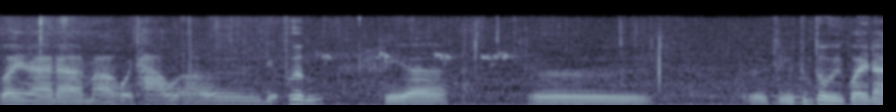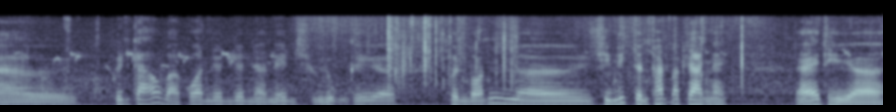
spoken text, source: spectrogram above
coi là, là mở hội thảo ở địa phương thì uh, thì chúng tôi quay là khuyến cáo bà con nhân dân là nên sử dụng cái phân bón uh, Sinic Tân Phát Bắc Giang này đấy thì ờ,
